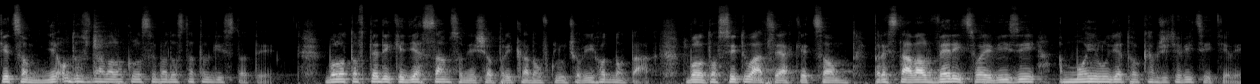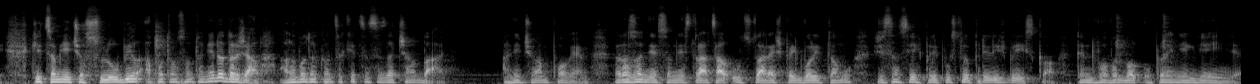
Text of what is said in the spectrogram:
keď som neodozdával okolo seba dostatok istoty. Bolo to vtedy, keď ja sám som nešiel príkladom v kľúčových hodnotách. Bolo to v situáciách, keď som prestával veriť svojej vízii a moji ľudia to okamžite vycítili. Keď som niečo slúbil a potom som to nedodržal. Alebo dokonca, keď som sa začal báť. A niečo vám poviem. Rozhodne som nestrácal úctu a rešpekt kvôli tomu, že som si ich pripustil príliš blízko. Ten dôvod bol úplne niekde inde.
